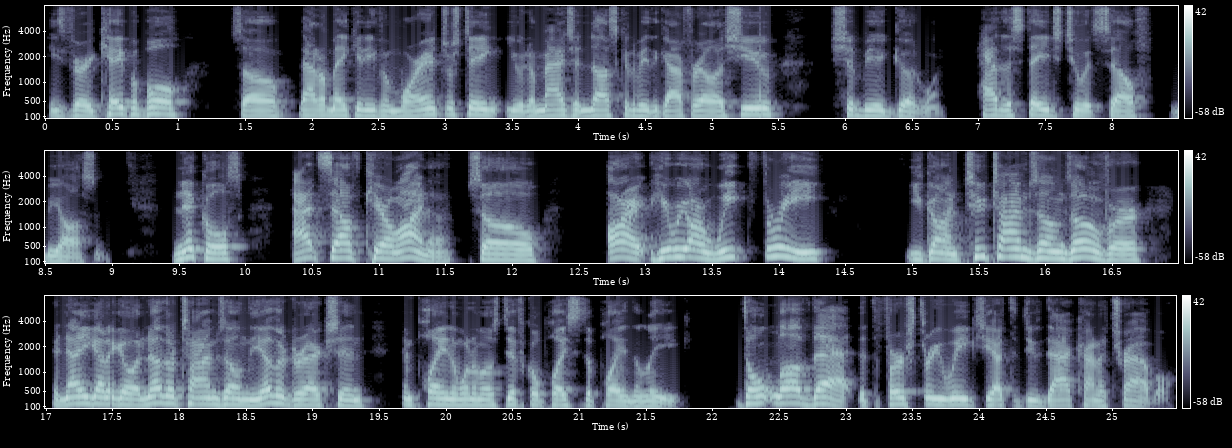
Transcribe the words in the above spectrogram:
He's very capable. So that'll make it even more interesting. You would imagine Nuss going to be the guy for LSU. Should be a good one. Have the stage to itself. Be awesome. Nicholls at South Carolina. So, all right, here we are, week three. You've gone two time zones over, and now you got to go another time zone the other direction and play in one of the most difficult places to play in the league. Don't love that, that the first three weeks you have to do that kind of travel.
